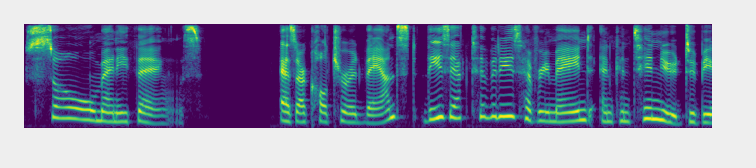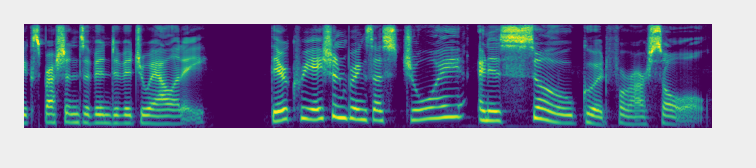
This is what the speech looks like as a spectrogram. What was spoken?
so many things. As our culture advanced, these activities have remained and continued to be expressions of individuality. Their creation brings us joy and is so good for our soul.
